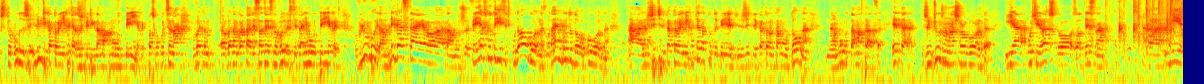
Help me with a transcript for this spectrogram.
что будут жи- люди, которые не хотят жить в этих домах, могут переехать, поскольку цена в этом, в этом квартале, соответственно, вырастет, они могут переехать в любые, там, в Легостаево, там, Ж- Пионерскую 30, куда угодно, куда им будет угодно. А жители, которые не хотят оттуда переехать, жители, которым там удобно, э, могут там остаться. Это жемчужина нашего города. И я очень рад, что, соответственно, э, имею,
